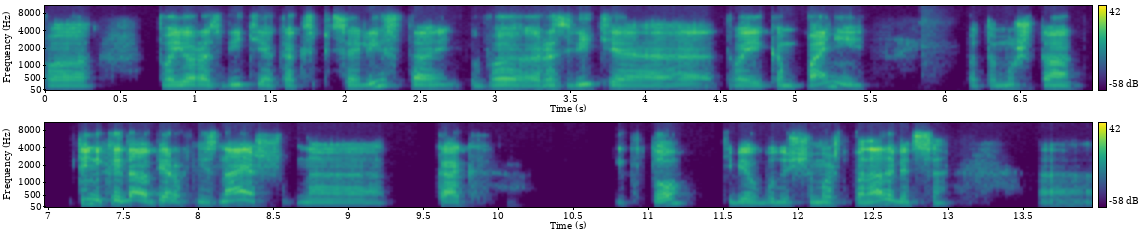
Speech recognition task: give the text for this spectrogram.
в твое развитие как специалиста, в развитие твоей компании, потому что ты никогда, во-первых, не знаешь, э, как и кто тебе в будущем может понадобиться. Э,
